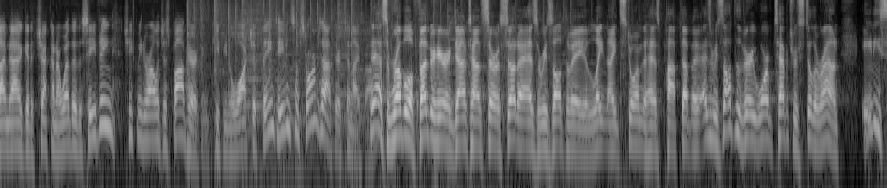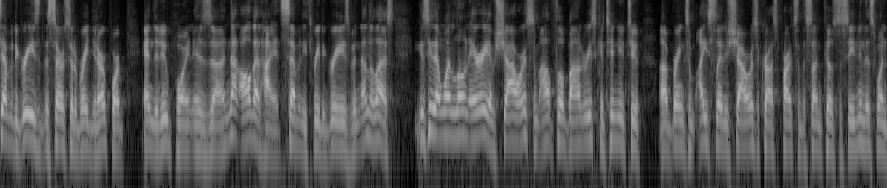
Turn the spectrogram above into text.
Time now to get a check on our weather this evening. Chief Meteorologist Bob Harrigan keeping a watch of things, even some storms out there tonight, Bob. Yeah, some rumble of thunder here in downtown Sarasota as a result of a late night storm that has popped up. As a result of the very warm temperatures still around, 87 degrees at the Sarasota Bradenton Airport, and the dew point is uh, not all that high at 73 degrees, but nonetheless, you can see that one lone area of showers, some outflow boundaries continue to uh, bring some isolated showers across parts of the Sun Coast this evening. This one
